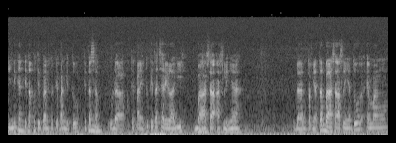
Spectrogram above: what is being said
ini kan kita kutipan-kutipan gitu kita Hmm. udah kutipan itu kita cari lagi bahasa aslinya dan ternyata bahasa aslinya tuh emang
